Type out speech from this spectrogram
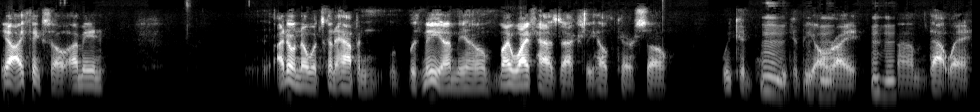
Yeah, I think so. I mean, I don't know what's going to happen with me. I mean, you know, my wife has actually health care, so we could Mm, we could be mhm, all right mhm. um, that way.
